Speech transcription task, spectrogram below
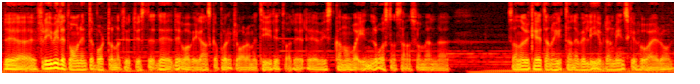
Det, frivilligt var hon inte borta naturligtvis. Det, det, det var vi ganska på det klara med tidigt. Va? Det, det, visst kan hon vara inlåst någonstans men eh, sannolikheten att hitta henne vid liv den minskar för varje dag.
